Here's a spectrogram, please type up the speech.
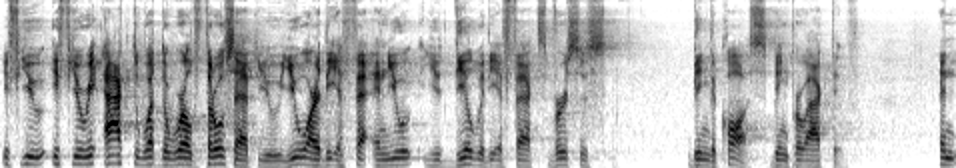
if you, if you react to what the world throws at you, you are the effect, and you, you deal with the effects versus being the cause, being proactive. And,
